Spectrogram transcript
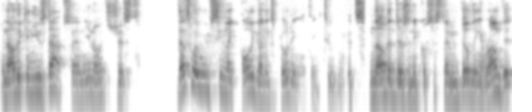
And now they can use dapps. And you know it's just that's why we've seen like polygon exploding i think too it's now that there's an ecosystem building around it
